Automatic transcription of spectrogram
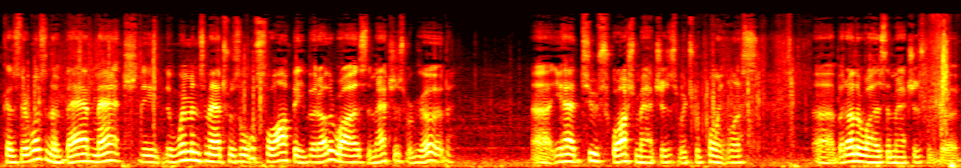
Because there wasn't a bad match. the The women's match was a little sloppy, but otherwise the matches were good. Uh, you had two squash matches, which were pointless, uh, but otherwise the matches were good.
